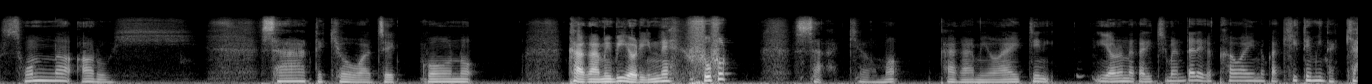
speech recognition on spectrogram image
そんなある日、さーて今日は絶好の鏡日和ね。ふふさあ今日も鏡を相手に世の中で一番誰が可愛いのか聞いてみなきゃ。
